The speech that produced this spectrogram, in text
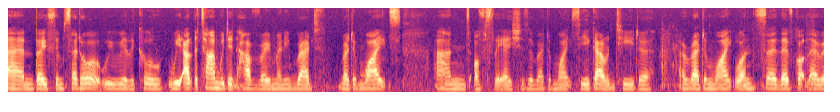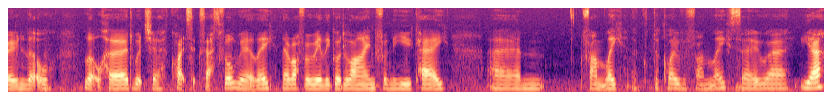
Um, both of them said, "Oh, we really cool." We at the time we didn't have very many red red and whites and obviously Ayrshires are red and white, so you're guaranteed a, a red and white one. So they've got their own little little herd, which are quite successful, really. They're off a really good line from the UK um, family, the Clover family. So, uh, yeah,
